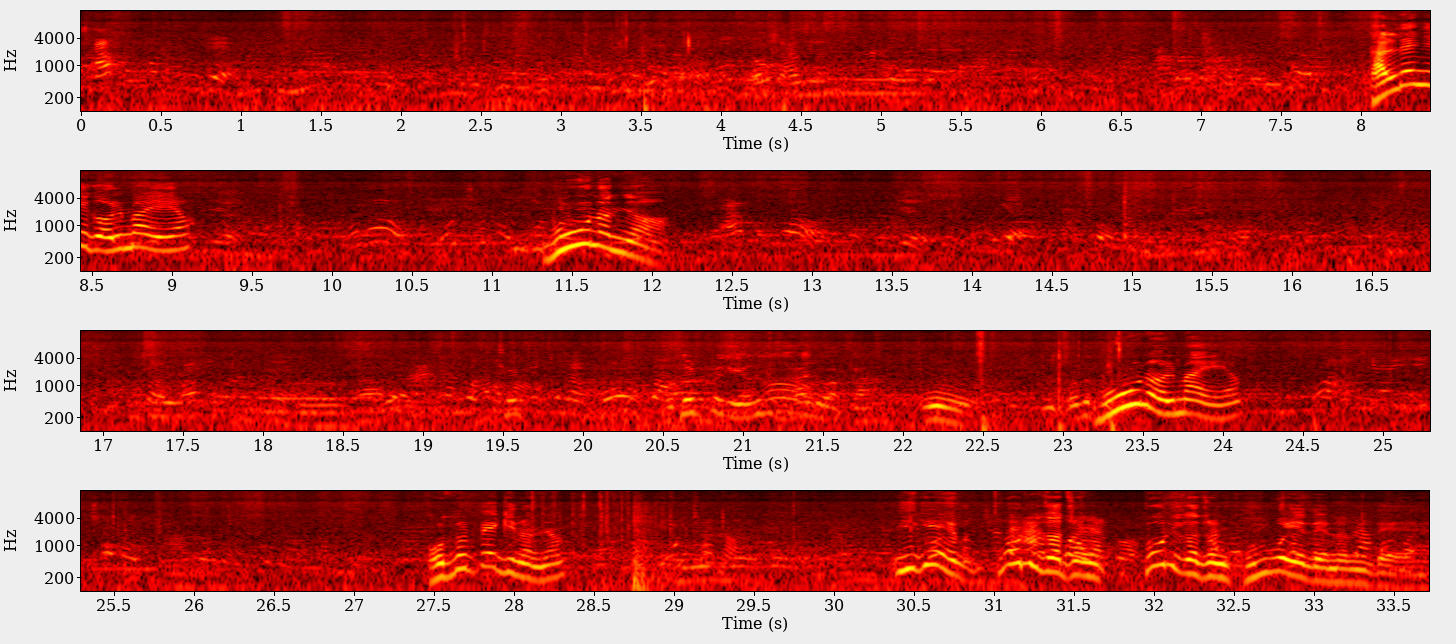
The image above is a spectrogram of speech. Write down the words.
작은 거두 개. 달랭이가 얼마예요? 무는요? 고들뽕이 여기서 가져갈까? 응. 무는 얼마예요? 보들빼기는요? 이게 뿌리가 좀 뿌리가 좀 굵어야 되는데.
